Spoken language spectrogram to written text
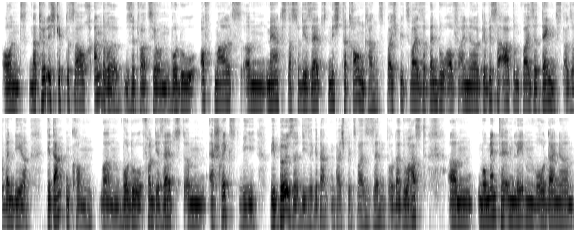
Und natürlich gibt es auch andere Situationen, wo du oftmals ähm, merkst, dass du dir selbst nicht vertrauen kannst. Beispielsweise, wenn du auf eine gewisse Art und Weise denkst, also wenn dir Gedanken kommen, ähm, wo du von dir selbst ähm, erschrickst, wie, wie böse diese Gedanken beispielsweise sind. Oder du hast ähm, Momente im Leben, wo deine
